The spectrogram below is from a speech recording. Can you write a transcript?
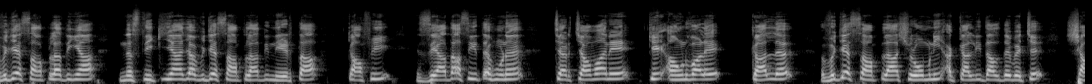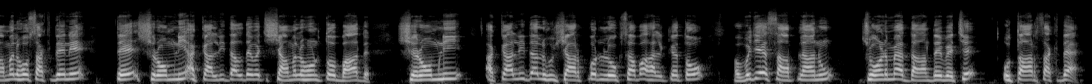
ਵਿਜੇ ਸਾਂਪਲਾ ਦੀਆਂ ਨਜ਼ਦੀਕੀਆਂ ਜਾਂ ਵਿਜੇ ਸਾਂਪਲਾ ਦੀ ਨੇੜਤਾ ਕਾਫੀ ਜ਼ਿਆਦਾ ਸੀ, ਤੇ ਹੁਣ ਚਰਚਾਵਾਂ ਨੇ ਕਿ ਆਉਣ ਵਾਲੇ ਕੱਲ ਵਿਜੇ ਸਾਂਪਲਾ ਸ਼੍ਰੋਮਣੀ ਅਕਾਲੀ ਦਲ ਦੇ ਵਿੱਚ ਸ਼ਾਮਲ ਹੋ ਸਕਦੇ ਨੇ, ਤੇ ਸ਼੍ਰੋਮਣੀ ਅਕਾਲੀ ਦਲ ਦੇ ਵਿੱਚ ਸ਼ਾਮਲ ਹੋਣ ਤੋਂ ਬਾਅਦ ਸ਼੍ਰੋਮਣੀ ਅਕਾਲੀ ਦਲ ਹੁਸ਼ਿਆਰਪੁਰ ਲੋਕ ਸਭਾ ਹਲਕੇ ਤੋਂ ਵਿਜੇ ਸਾਂਪਲਾ ਨੂੰ ਚੋਣ ਮੈਦਾਨ ਦੇ ਵਿੱਚ ਉਤਾਰ ਸਕਦਾ ਹੈ।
